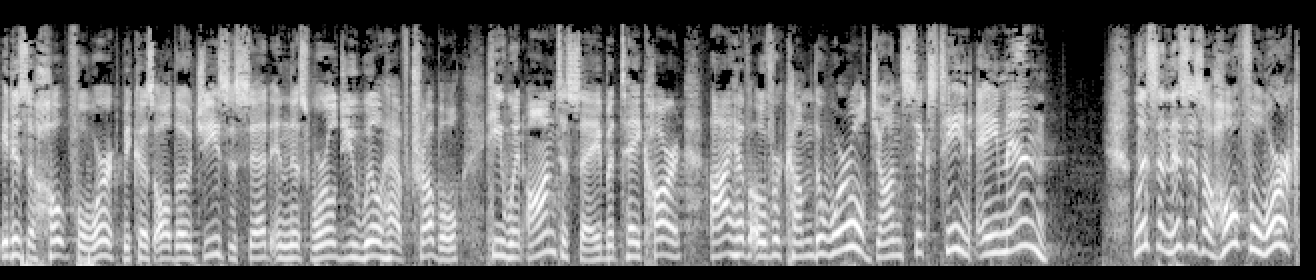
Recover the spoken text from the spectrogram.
It is a hopeful work because although Jesus said, in this world you will have trouble, he went on to say, but take heart, I have overcome the world. John 16. Amen. Listen, this is a hopeful work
